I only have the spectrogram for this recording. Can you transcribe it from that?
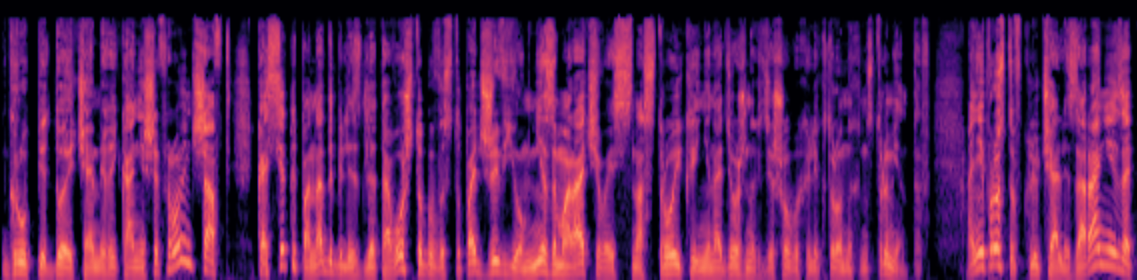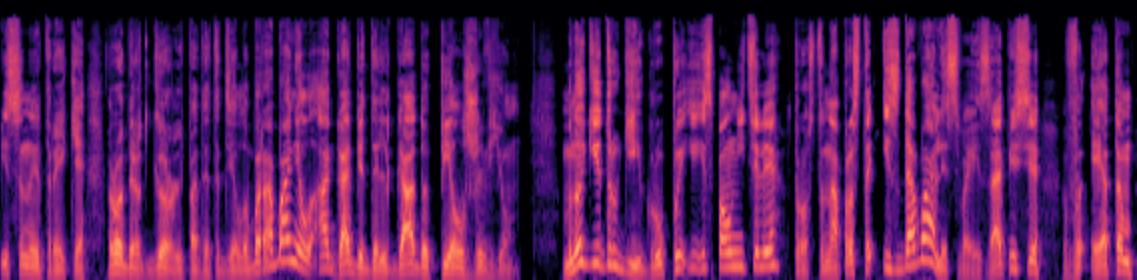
Группе Deutsche Amerikanische Freundschaft кассеты понадобились для того, чтобы выступать живьем, не заморачиваясь с настройкой ненадежных дешевых электронных инструментов. Они просто включали заранее записанные треки. Роберт Герль под это дело барабанил, а Габи Дельгадо пел живьем. Многие другие группы и исполнители просто-напросто издавали свои записи в этом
